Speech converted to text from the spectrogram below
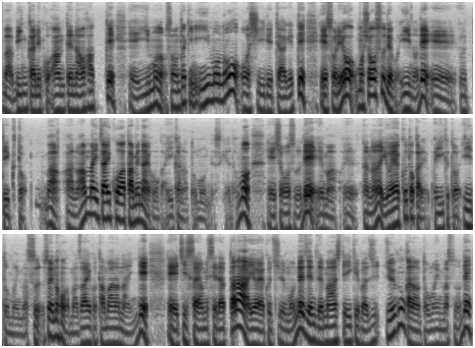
まあ、敏感にこうアンテナを張って、えー、いいものその時にいいものを仕入れてあげて、えー、それをもう少数でもいいので、えー、売っていくと。まああのあんまり在庫は貯めない方がいいかなと思うんですけれども、えー、少数で、えー、まあ、えー、なんなら予約とかでもいいといいと思いますそれの方がまあ在庫たまらないんで、えー、小さいお店だったら予約注文で全然回していけば十分かなと思いますので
